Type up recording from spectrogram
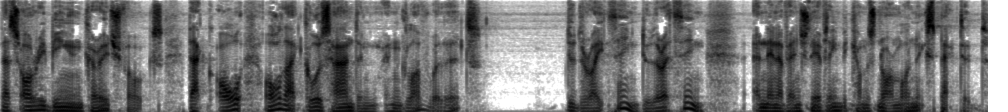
That's already being encouraged, folks. That all all that goes hand in, in glove with it. Do the right thing. Do the right thing. And then eventually everything becomes normal and expected.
